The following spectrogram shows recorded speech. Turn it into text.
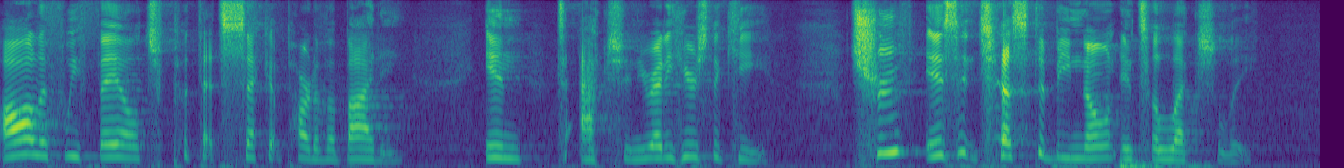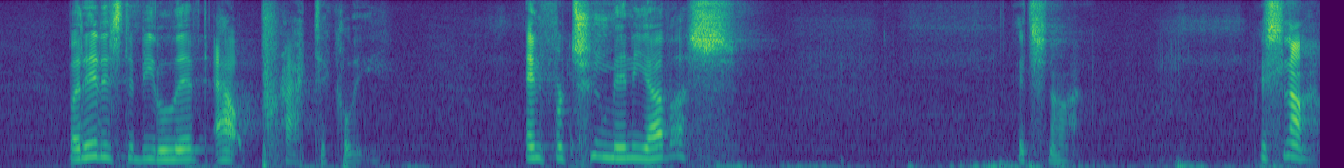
All if we fail to put that second part of abiding into action. You ready? Here's the key truth isn't just to be known intellectually, but it is to be lived out practically. And for too many of us, it's not. It's not.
